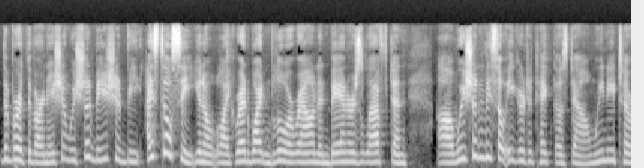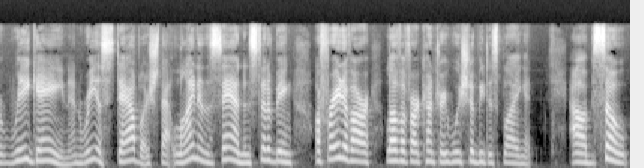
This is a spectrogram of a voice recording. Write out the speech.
the birth of our nation. We should be, should be. I still see, you know, like red, white, and blue around, and banners left, and uh, we shouldn't be so eager to take those down. We need to regain and reestablish that line in the sand. Instead of being afraid of our love of our country, we should be displaying it. Uh, so,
